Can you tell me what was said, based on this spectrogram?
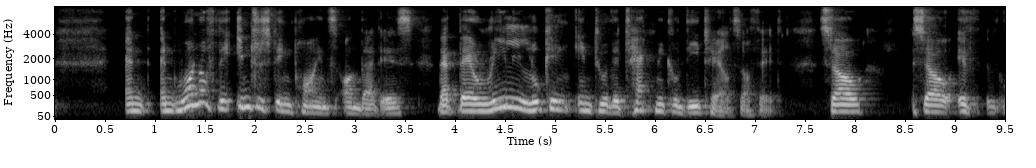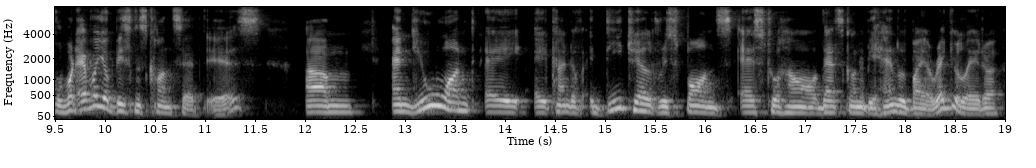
and and one of the interesting points on that is that they're really looking into the technical details of it. So so if whatever your business concept is, um, and you want a, a kind of a detailed response as to how that's going to be handled by a regulator,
